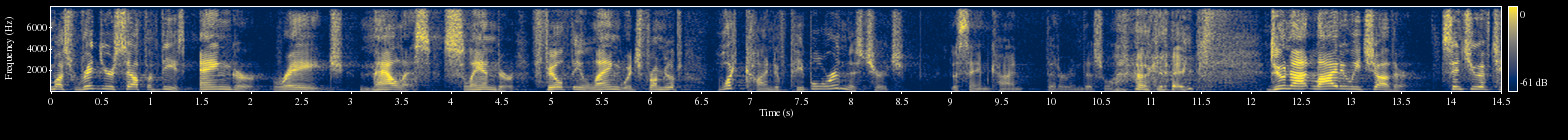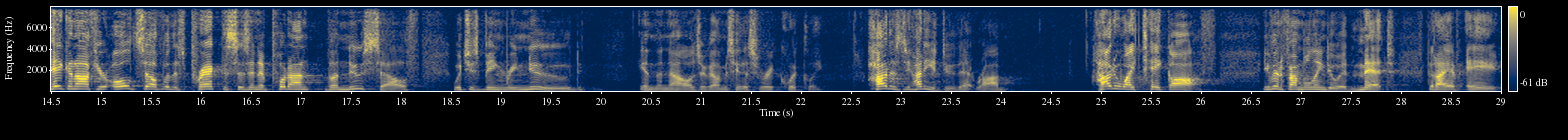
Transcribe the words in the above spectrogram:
must rid yourself of these anger, rage, malice, slander, filthy language from your lips. What kind of people were in this church? The same kind that are in this one, okay? Do not lie to each other, since you have taken off your old self with its practices and have put on the new self, which is being renewed in the knowledge of God. Let me say this very quickly. How, does, how do you do that, Rob? How do I take off, even if I'm willing to admit that I have a,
